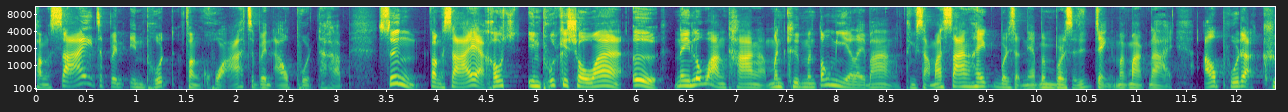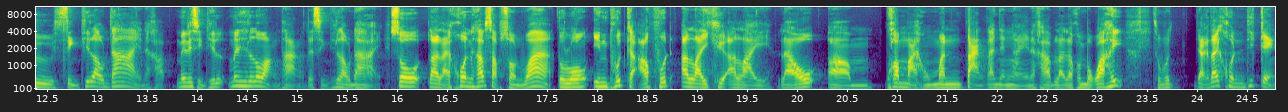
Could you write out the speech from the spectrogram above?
ฝั่งซ้ายจะเป็น input ฝั่งขวาจะเป็น output นะครับ ซึ่งฝั่งซ้ายอะเขา input คือโชว์ว่าเออในระหว่างทางอะมันคือมันต้องมีอะไรบ้าง ถึงสามารถสร้างให้บริษัทนี้เป็นบริษัทที่เจ๋งมากๆได้ output อะคือสิ่งที่เราได้นะครับ ไม่ได้สิ่งที่ไม่ใช่ระหว่างทาง แต่สิ่งที่เราได้ so หลาย ๆ คนครับสับสนว่าตกลง input กับ output อะไรคืออะไร แล้วความหมายของมันต่างกันยังไงนะครับ หลาย ๆ คนบอกว่าเฮ้ยสมมติอยากได้คนที่เก่ง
